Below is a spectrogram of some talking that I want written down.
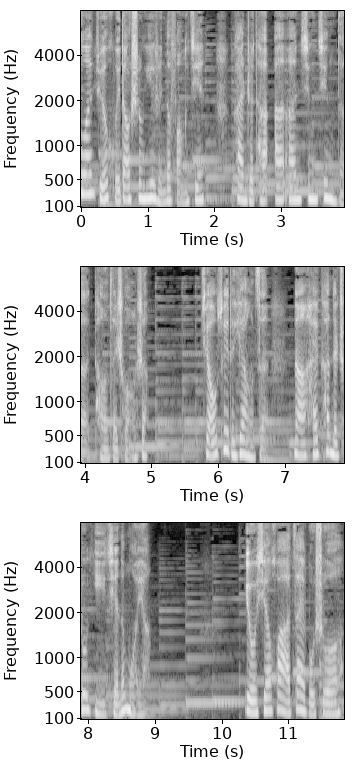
陆安觉回到圣衣人的房间，看着他安安静静的躺在床上，憔悴的样子，哪还看得出以前的模样？有些话再不说，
